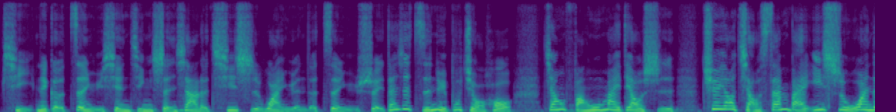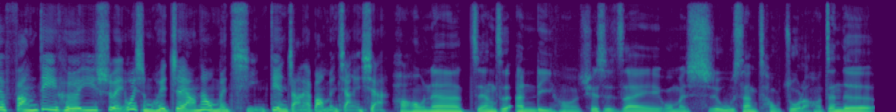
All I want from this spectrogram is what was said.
起那个赠与现金，省下了七十万元的赠与税，但是子女不久后将房屋卖掉时，却要缴三百一十五万的房地合一税。为什么会这样？那我们请店长来帮我们讲一下。好，那这样子案例哈，确实在我们实务上操作了哈，真的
